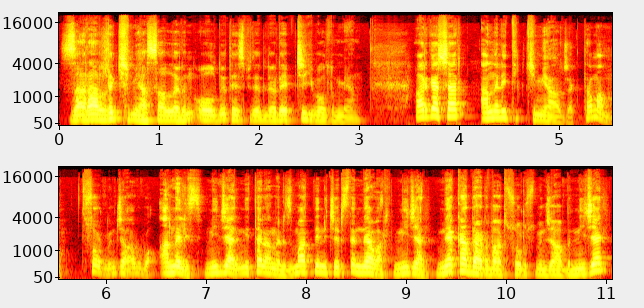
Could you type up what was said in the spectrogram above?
zararlı kimyasalların olduğu tespit ediliyor. Rapçi gibi oldum yani. Arkadaşlar analitik kimya alacak tamam mı? Sorunun cevabı bu. Analiz, nicel, nitel analiz. Maddenin içerisinde ne var? Nicel. Ne kadar var sorusunun cevabı nicel.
